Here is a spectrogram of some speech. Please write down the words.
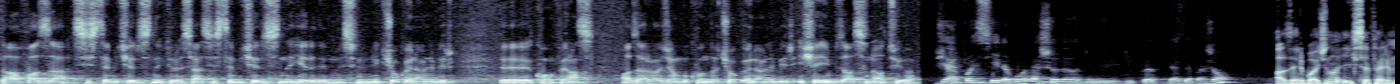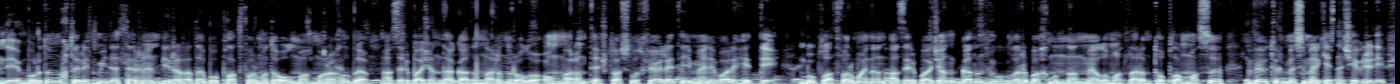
daha fazla sistem içerisinde, küresel sistem içerisinde yer edilmesine yönelik çok önemli bir e, konferans. Azerbaycan bu konuda çok önemli bir işe imzasını atıyor. Azərbaycana ilk səfərimdir. Burada müxtəlif millətlərlə bir arada bu platformada olmaq maraqlıdır. Azərbaycanda qadınların rolu, onların təşkilatçılıq fəaliyyəti məni valeh etdi. Bu platforma ilə Azərbaycan qadın hüquqları baxımından məlumatların toplanması və ötürülməsi mərkəzinə çevrilib.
